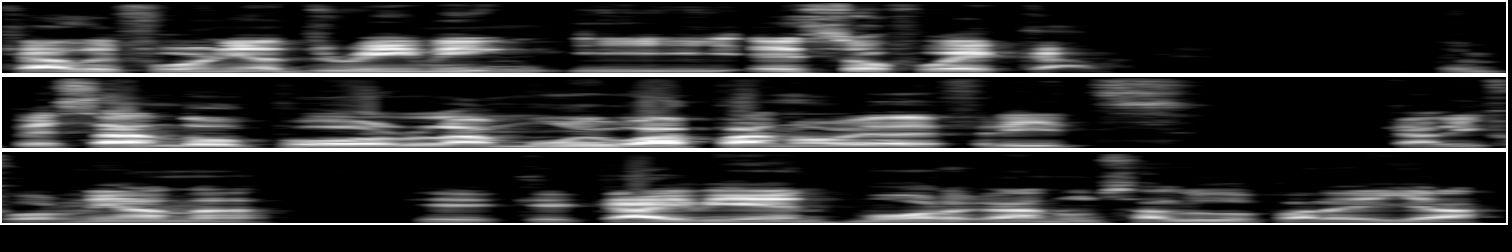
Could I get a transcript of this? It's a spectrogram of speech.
California Dreaming y eso fue, Cab. Empezando por la muy guapa novia de Fritz, californiana, que, cae bien, Morgan, un saludo para ella.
